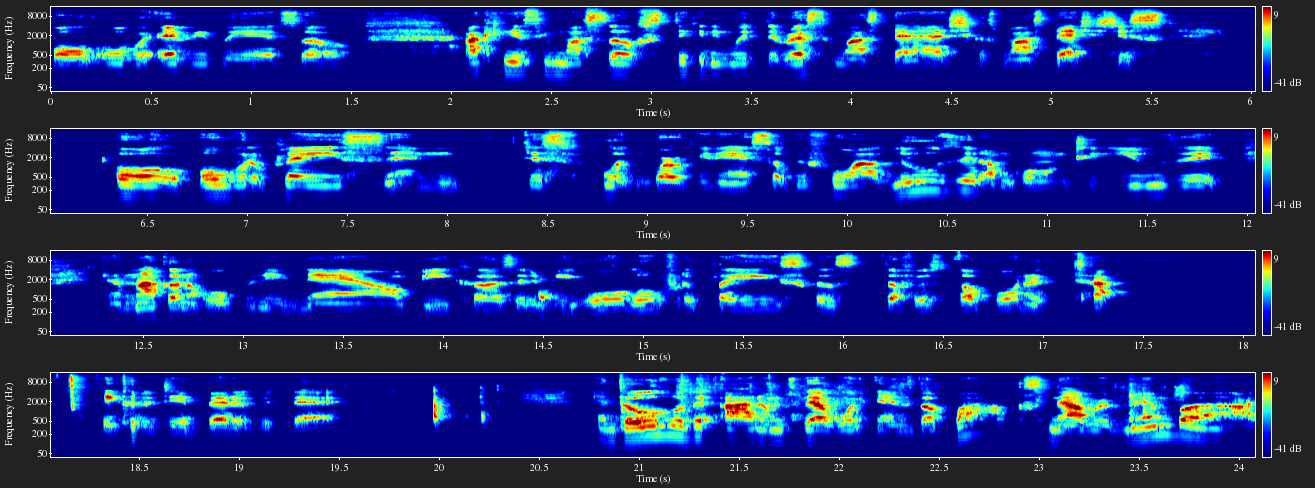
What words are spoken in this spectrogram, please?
all over everywhere. So I can't see myself sticking it with the rest of my stash because my stash is just all over the place and just wasn't working there. So before I lose it, I'm going to use it. And I'm not going to open it now because it'll be all over the place because stuff is up on the top. They could have did better with that. And those were the items that were in the box. Now remember, I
